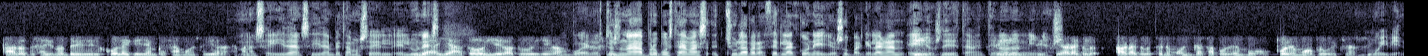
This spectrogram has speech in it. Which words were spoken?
para los desayunos del cole que ya empezamos enseguida la semana. Enseguida, enseguida empezamos el, lunes. Ya, ya, todo llega, todo llega. Bueno, esto es una propuesta además chula para hacerla con ellos o para que la hagan ellos directamente, ¿no? Los niños. Sí, ahora que, ahora que los tenemos en casa podemos, podemos aprovechar. Muy bien.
